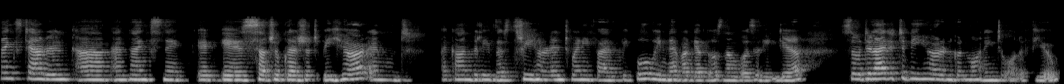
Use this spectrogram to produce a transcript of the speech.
Thanks, Taryn, uh, and thanks, Nick. It is such a pleasure to be here, and I can't believe there's 325 people. We never get those numbers in India. So delighted to be here, and good morning to all of you.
